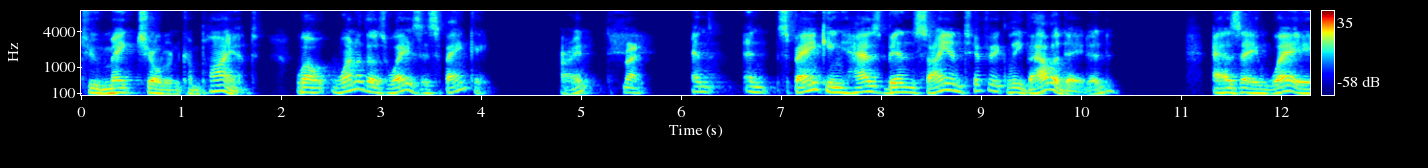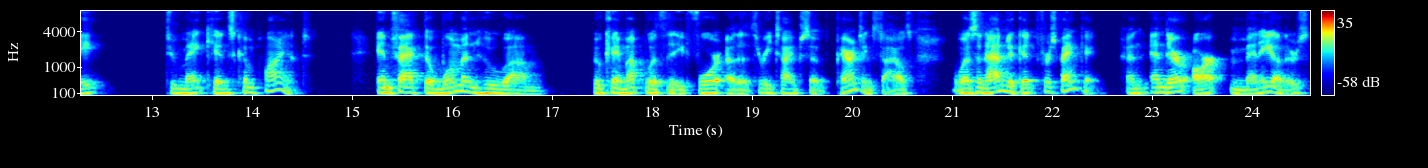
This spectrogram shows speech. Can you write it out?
to make children compliant. Well, one of those ways is spanking, all right? Right. And and spanking has been scientifically validated as a way to make kids compliant. In fact, the woman who um, who came up with the four uh, the three types of parenting styles was an advocate for spanking, and and there are many others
